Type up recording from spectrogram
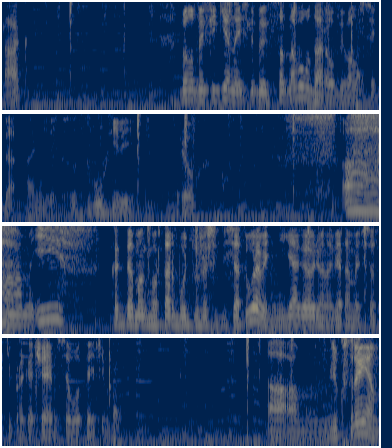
Так. Было бы офигенно, если бы с одного удара убивал всегда, а не с двух или трех. А, и когда Магмуртар будет уже 60 уровень, я говорю, наверное, мы все-таки прокачаемся вот этим. А, Люкстреем.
